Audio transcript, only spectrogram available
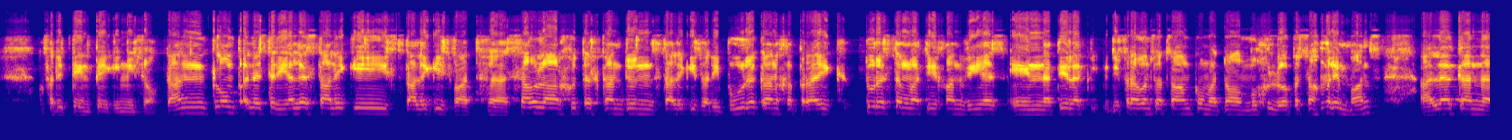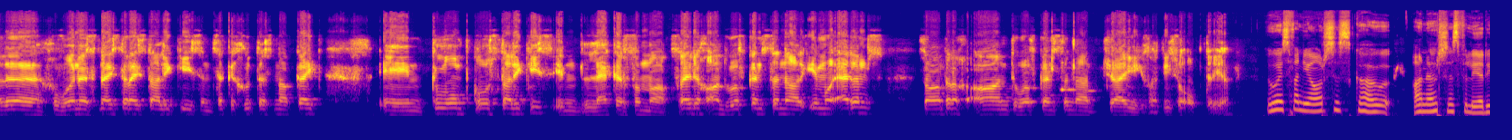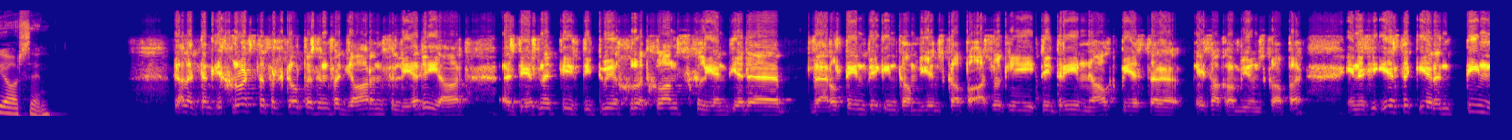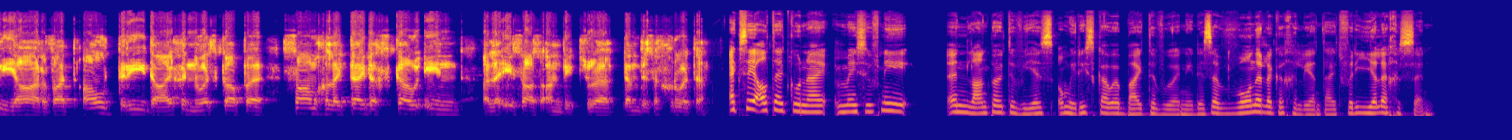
vir die tentpacking hierso. Dan klomp industriële stalletjies, stalletjies wat uh, solar goeder kan doen, stalletjies wat die boere kan gebruik, toerusting wat hier gaan wees en natuurlik die vrouens wat saamkom wat nou al moeg geloop het saam met die mans. Hulle kan hulle gewone snystery stalletjies en sulke goeders na kyk en klomp kosstalletjies en lekker vermaak. Vrydag aand hoofkunstenaar Emo Adams, Saterdag aand hoofkunstenaar Jay wat hier so optree. Hoe is vanjaar se skou anders as verlede jaar se? Ja, ek dink die grootste verskil tussen vanjaar en verlede jaar is definitief die twee groot glansgeleenthede wêreldtenpicking kampioenskappe asook die die drie melkbeeste SA kampioenskappe en dit is die eerste keer in 10 jaar wat al drie daai genootskappe saam gelyktydig skou en hulle SA's aanbied. So dink dis 'n groot ding. Ek sê altyd kon hy mens hoef nie in landbou te wees om hierdie skoue by te woon nie. Dis 'n wonderlike geleentheid vir die hele gesin.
